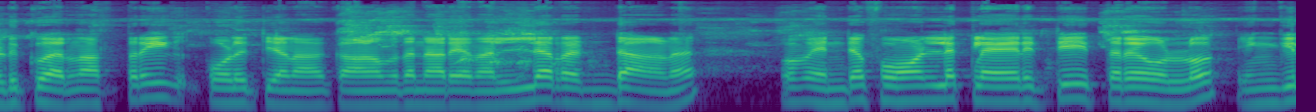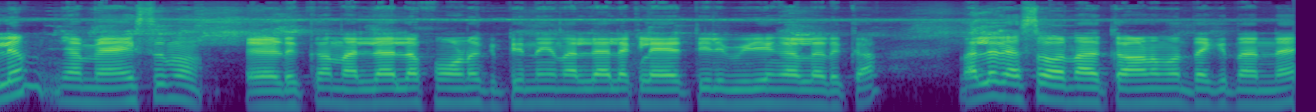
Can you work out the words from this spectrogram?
എടുക്കുമായിരുന്നു. അത്രയും ക്വാളിറ്റിയാണ് കാണുമ്പോൾ തന്നെ അറിയാം. നല്ല റെഡാണ് അപ്പം എന്റെ ഫോണിലെ ക്ലാരിറ്റി ഇത്രയേ ഉള്ളൂ. എങ്കിലും ഞാൻ മാക്സിമം എടുക്കാം. നല്ല നല്ല ഫോൺ കിട്ടുന്നെങ്കിൽ നല്ല നല്ല ക്ലാരിറ്റിയിൽ വീഡിയോ കാര്യങ്ങൾ എടുക്കാം. നല്ല രസമാണ് അത് കാണുമ്പോഴത്തേക്ക് തന്നെ.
